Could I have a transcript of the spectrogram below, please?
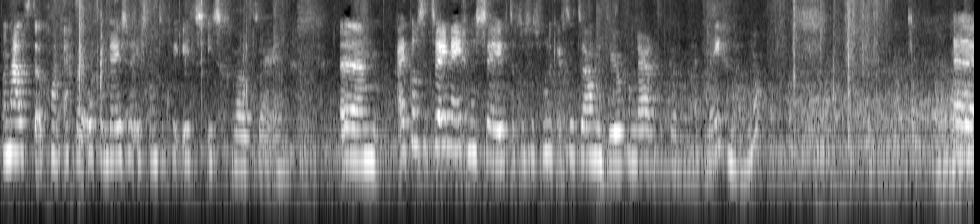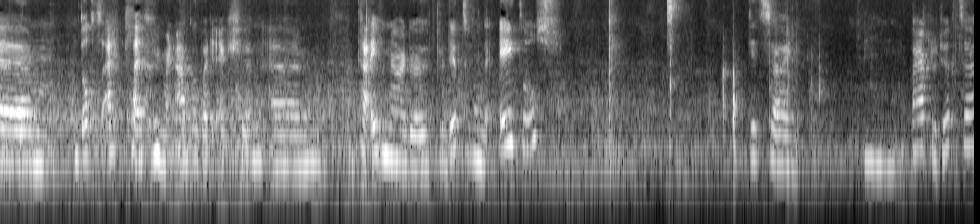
dan houdt het ook gewoon echt bij op. En deze is dan toch weer iets, iets groter. En, um, hij kostte 2,79, dus dat vond ik echt totaal niet duur. Vandaar dat ik hem heb meegenomen. Um, dat was eigenlijk gelijk weer mijn aankoop bij de Action. Um, ik ga even naar de producten van de Ethos. Dit zijn een paar producten.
